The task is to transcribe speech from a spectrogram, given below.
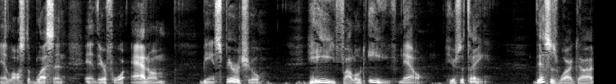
and lost the blessing, and therefore Adam, being spiritual, he followed Eve. Now, here's the thing this is why God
